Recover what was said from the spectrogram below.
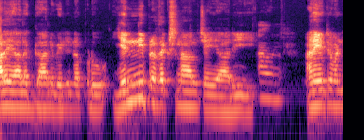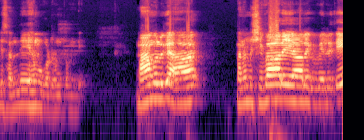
ఆలయాలకు కానీ వెళ్ళినప్పుడు ఎన్ని ప్రదక్షిణాలు చేయాలి? అనేటువంటి సందేహం ఒకటి ఉంటుంది. మామూలుగా మనం శివాలయాలకు వెళితే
